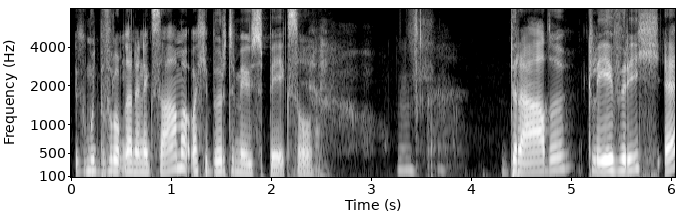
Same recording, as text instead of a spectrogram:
je moet bijvoorbeeld naar een examen, wat gebeurt er met je speeksel? Draden, kleverig. Hè?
